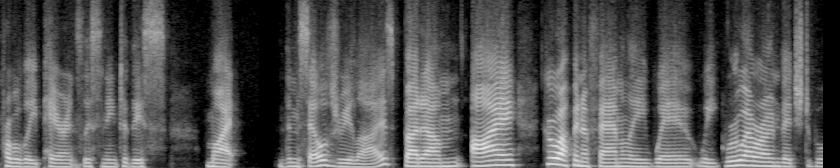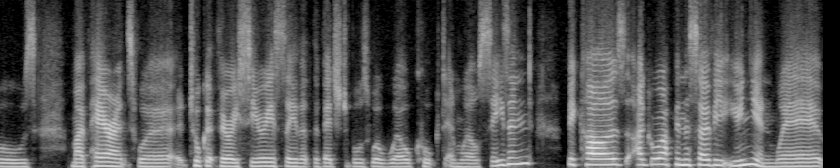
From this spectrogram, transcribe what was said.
probably parents listening to this might themselves realize. But um, I grew up in a family where we grew our own vegetables. My parents were took it very seriously that the vegetables were well cooked and well seasoned because I grew up in the Soviet Union where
